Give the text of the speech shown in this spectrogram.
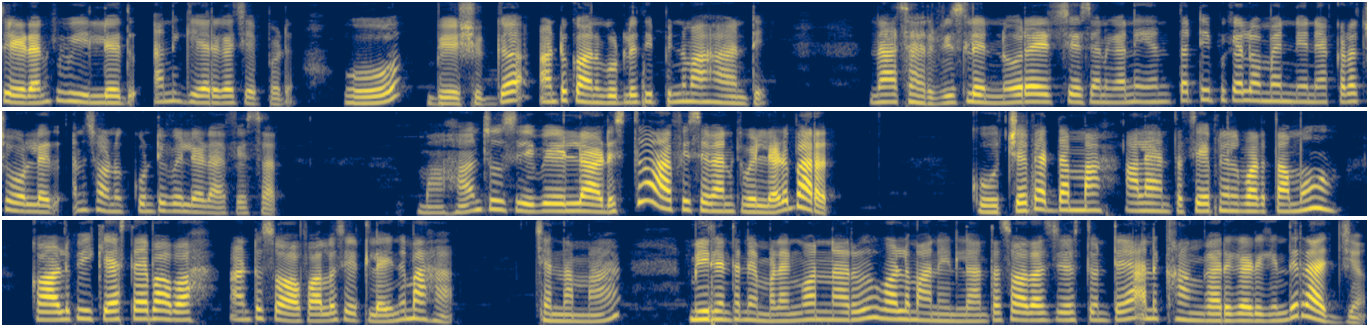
చేయడానికి వీల్లేదు అని గేరగా చెప్పాడు. ఓ బేషుగ్గా అంటూ కనుగుడ్లు తిప్పింది మహా ఆంటీ. నా సర్వీస్లో ఎన్నో రైడ్స్ చేశాను కానీ ఎంత టిపికల్ ఉమెన్ నేను ఎక్కడా చూడలేదు అని సణుక్కుంటూ వెళ్ళాడు ఆఫీసర్. మహాన్ చూసి వేళ్ళు ఆడిస్తూ ఆఫీస్ వెనక్కి వెళ్ళాడు భరత్. కూర్చో పెద్దమ్మ అలా ఎంతసేపు నిలబడతాము? కాళ్ళు పీకేస్తాయి బాబా అంటూ సోఫాలో సెటిల్ అయింది మహా. చిన్నమ్మ మీరింత నిమ్మలంగా ఉన్నారు వాళ్ళు మన ఇల్లంతా సోదా చేస్తుంటే అని కంగారుగా అడిగింది రాజ్యం.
